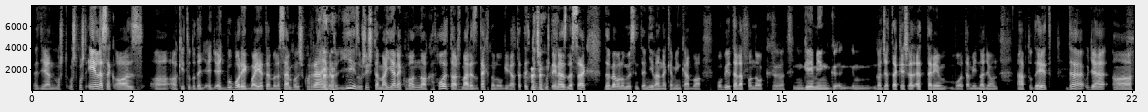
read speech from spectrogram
egy ilyen, most, most, most én leszek az, a, aki tudod, egy, egy, egy buborékba élt ebből a szempontból, és akkor ráébred, hogy Jézus Isten, már ilyenek vannak, hát hol tart már ez a technológia? Tehát egy kicsit most én ez leszek, de bevallom őszintén, nyilván nekem inkább a mobiltelefonok, gaming gadgetek, és etterén voltam így nagyon up-to-date, de ugye a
